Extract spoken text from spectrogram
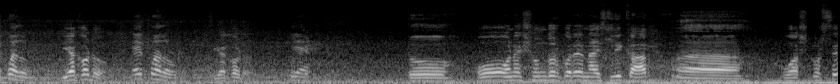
Ecuador. Ecuador. Yeah. তো ও অনেক সুন্দর করে নাইসলি কার ওয়াশ করছে।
